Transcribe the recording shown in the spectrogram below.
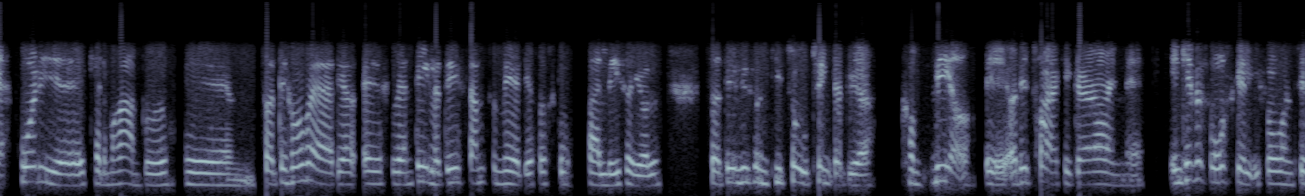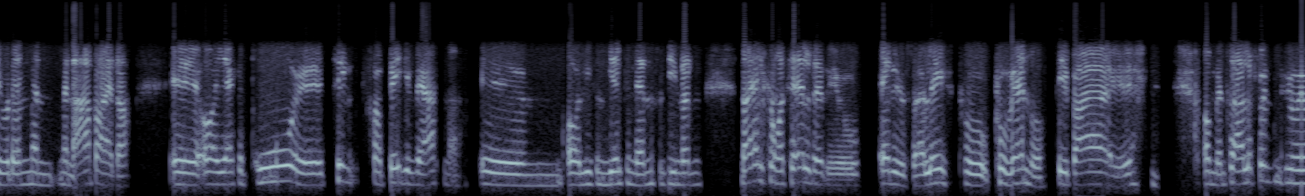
ja, hurtige øh, katamaranbåde. Øh, så det håber jeg at, jeg, at jeg skal være en del af det, samtidig med, at jeg så skal bare læse jolle. Så det er ligesom de to ting, der bliver kombineret, øh, og det tror jeg kan gøre en, øh, en kæmpe forskel i forhold til, hvordan man, man arbejder øh, og jeg kan bruge øh, ting fra begge verdener øh, og ligesom hjælpe hinanden, fordi når, den, når alt kommer til alt, er det jo, er det jo så læst på, på vandet. Det er bare, øh, om man sejler 15 km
